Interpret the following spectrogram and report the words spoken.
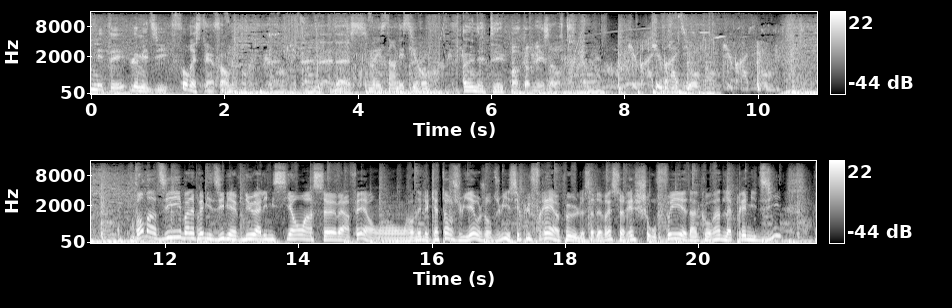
Même l'été, le midi, faut rester informé. Vincent. Un été pas comme les autres. Cube Radio. Bon mardi, bon après-midi, bienvenue à l'émission en ce... Ben, en fait, on, on est le 14 juillet aujourd'hui et c'est plus frais un peu. Là. Ça devrait se réchauffer dans le courant de l'après-midi,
